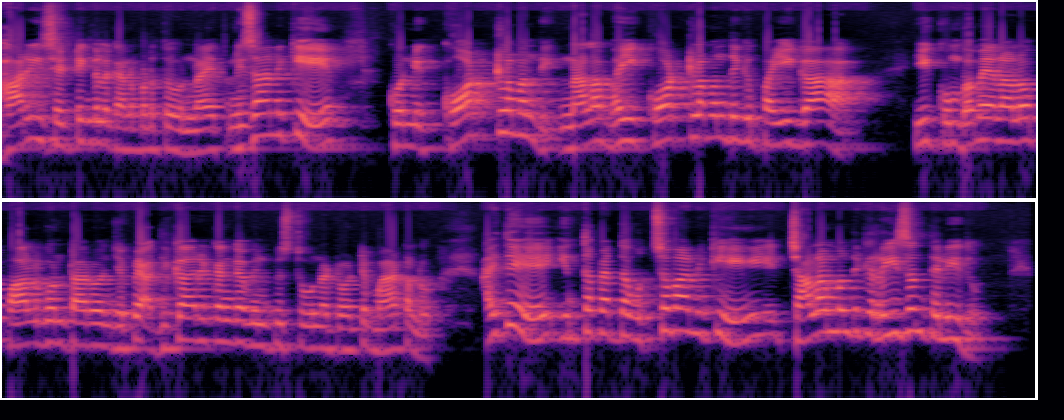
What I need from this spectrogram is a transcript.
భారీ సెట్టింగులు కనపడుతూ ఉన్నాయి. నిజానికి కొన్ని కోట్ల మంది నలభై కోట్ల మందికి పైగా ఈ కుంభమేళాలో పాల్గొంటారు అని చెప్పి అధికారికంగా వినిపిస్తూ ఉన్నటువంటి మాటలు. అయితే ఇంత పెద్ద ఉత్సవానికి చాలామందికి రీజన్ తెలియదు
